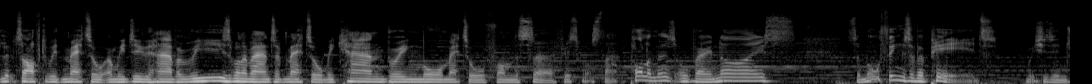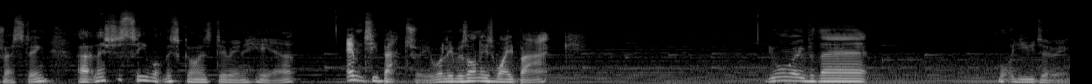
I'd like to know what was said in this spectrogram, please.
looked after with metal and we do have a reasonable amount of metal. We can bring more metal from the surface. What's that? Polymers, all very nice. So more things have appeared, which is interesting. Uh, let's just see what this guy's doing here. Empty battery. Well, he was on his way back. You're over there. What are you doing?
